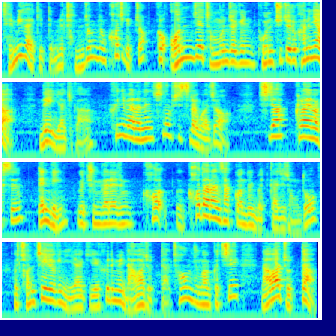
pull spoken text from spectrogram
재미가 있기 때문에 점점점 커지겠죠? 그럼 언제 전문적인 본 취재로 가느냐? 내 이야기가 흔히 말하는 시놉시스라고 하죠. 시작, 클라이막스, 엔딩, 그 중간에 좀 커, 커다란 사건들 몇 가지 정도, 그 전체적인 이야기의 흐름이 나와줬다. 처음, 중간, 끝이 나와줬다.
